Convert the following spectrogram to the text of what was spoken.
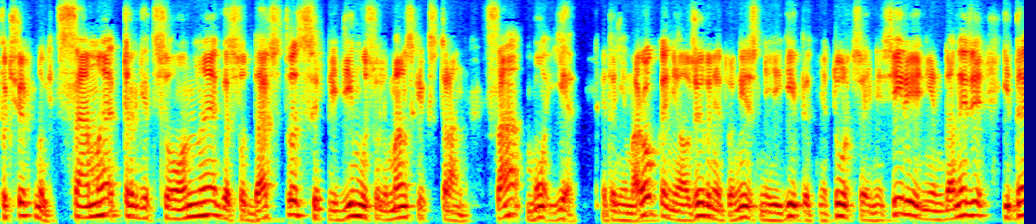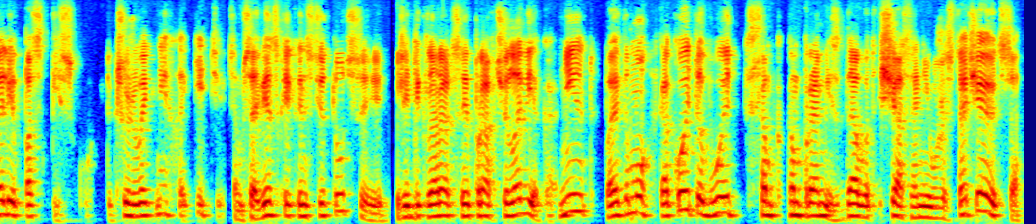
подчеркнуть, самое традиционное государство среди мусульманских стран. Самое. Это не Марокко, не Алжир, не Тунис, не Египет, не Турция, не Сирия, не Индонезия и далее по списку. Так что же вы от них хотите? Там советской конституции или декларации прав человека? Нет. Поэтому какой-то будет сам компромисс. Да, вот сейчас они ужесточаются,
